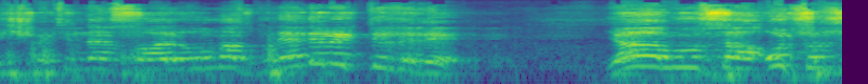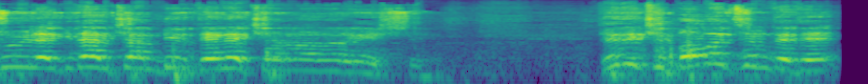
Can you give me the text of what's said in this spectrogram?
Hikmetinden sual olmaz bu ne demektir dedi. Ya Musa o çocuğuyla giderken bir dere kenarına geçti. Dedi ki babacım dedi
